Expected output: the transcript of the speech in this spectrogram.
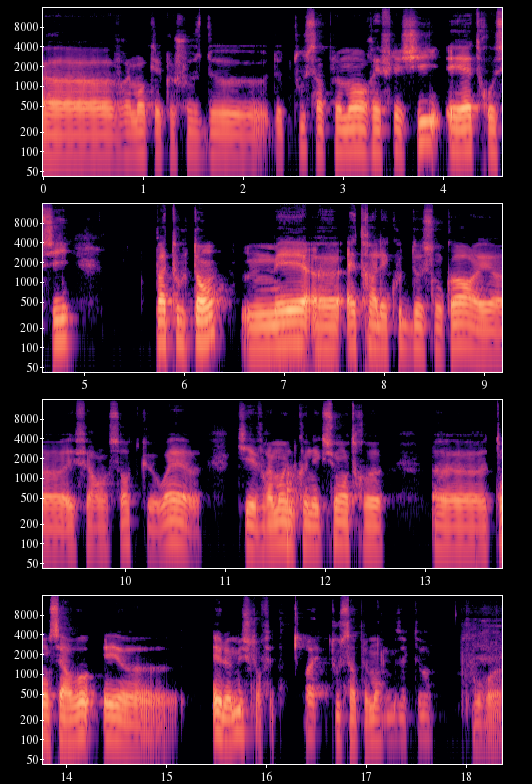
euh, vraiment quelque chose de, de tout simplement réfléchi et être aussi, pas tout le temps, mais être à l'écoute de son corps et, et faire en sorte que, ouais, qu'il y ait vraiment une connexion entre ton cerveau et, et le muscle, en fait. Ouais. Tout simplement. Exactement. Pour, euh,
